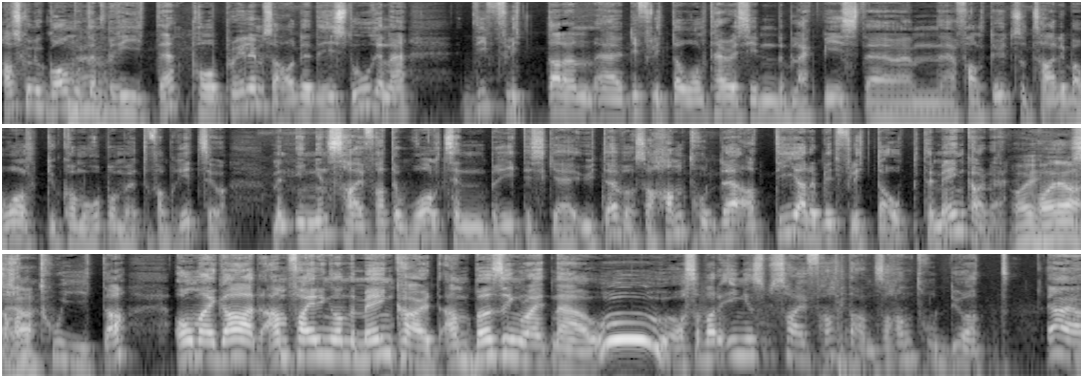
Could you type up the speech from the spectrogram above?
Han skulle gå mot en brite på prelimsa, og det, historiene de flytta, den, eh, de flytta Walt Terry siden The Black Beast eh, falt ut. Så sa de bare Walt, du kommer opp og møter Fabrizio. Men ingen sa ifra til Walt sin britiske utøver, så han trodde at de hadde blitt flytta opp til maincardet. Oh, ja, Så han ja. tweeta Oh my god, I'm fighting on the maincard. I'm buzzing right now. Woo! Og så var det ingen som sa ifra til han, så han trodde jo at Ja, ja.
